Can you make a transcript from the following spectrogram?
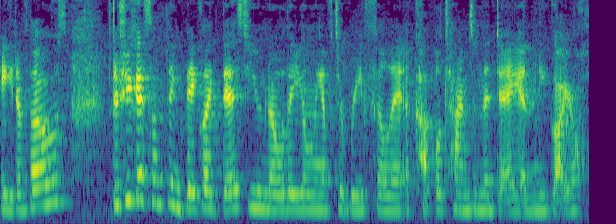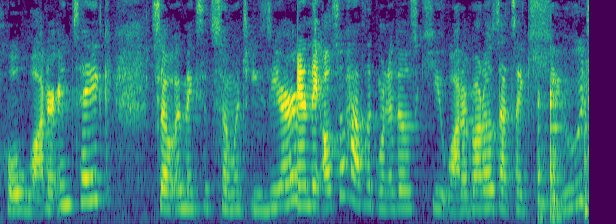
eight of those. But if you get something big like this you know that you only have to refill it a couple times in the day and then you got your whole water intake. So it makes it so much easier. And they also have like one of those cute water bottles that's like huge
